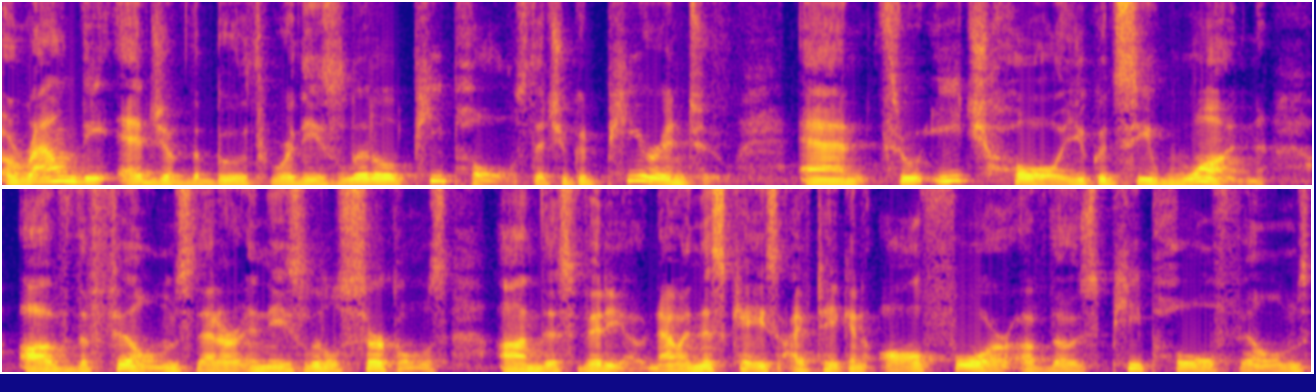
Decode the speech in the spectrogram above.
around the edge of the booth were these little peepholes that you could peer into. And through each hole, you could see one of the films that are in these little circles on this video. Now, in this case, I've taken all four of those peephole films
